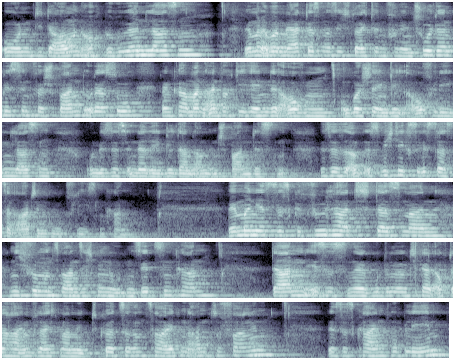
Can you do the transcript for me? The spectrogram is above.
und die Daumen auch berühren lassen. Wenn man aber merkt, dass man sich vielleicht von den Schultern ein bisschen verspannt oder so, dann kann man einfach die Hände auf dem Oberschenkel auflegen lassen und es ist in der Regel dann am entspanntesten. Das, ist, das Wichtigste ist, dass der Atem gut fließen kann. Wenn man jetzt das Gefühl hat, dass man nicht 25 Minuten sitzen kann, dann ist es eine gute Möglichkeit, auch daheim vielleicht mal mit kürzeren Zeiten anzufangen. Das ist kein Problem.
